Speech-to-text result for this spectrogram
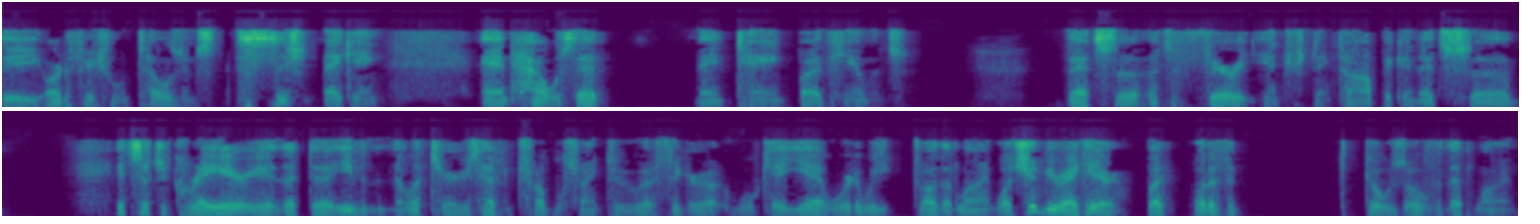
the artificial intelligence decision making and how is that maintained by the humans? That's a, that's a very interesting topic and it's, uh, it's such a gray area that uh, even the military is having trouble trying to uh, figure out, okay, yeah, where do we draw that line? Well, it should be right here, but what if it goes over that line?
